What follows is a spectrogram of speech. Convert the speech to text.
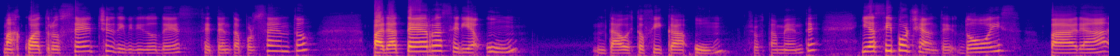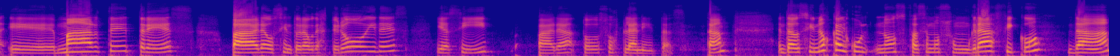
más 4, 7, dividido 10, 70%. para Terra seria 1, então esto fica 1, justamente, e assim por diante, 2 para eh, Marte, 3 para o cinturão de asteroides, e assim para todos os planetas, tá? Então, se nós, nós fazemos gráfico da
